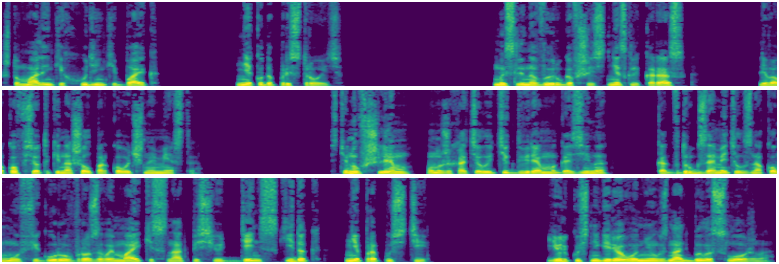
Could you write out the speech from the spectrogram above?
что маленький худенький байк некуда пристроить. Мысленно выругавшись несколько раз, Леваков все-таки нашел парковочное место. Стянув шлем, он уже хотел идти к дверям магазина, как вдруг заметил знакомую фигуру в розовой майке с надписью «День скидок, не пропусти». Юльку Снегиреву не узнать было сложно.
